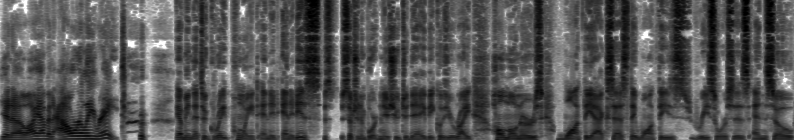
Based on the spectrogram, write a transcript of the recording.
You know, I have an hourly rate. I mean, that's a great point, and it and it is such an important issue today because you're right. Homeowners want the access; they want these resources, and so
